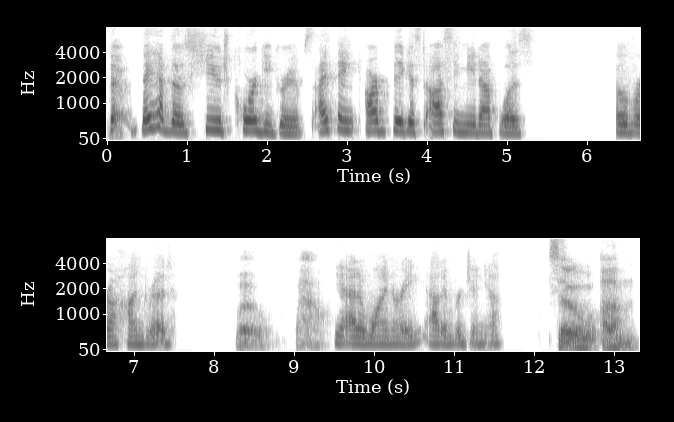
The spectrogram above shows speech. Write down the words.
Yeah. They have those huge corgi groups. I think our biggest Aussie meetup was over a hundred. Whoa! Wow. Yeah, at a winery out in Virginia. So um,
